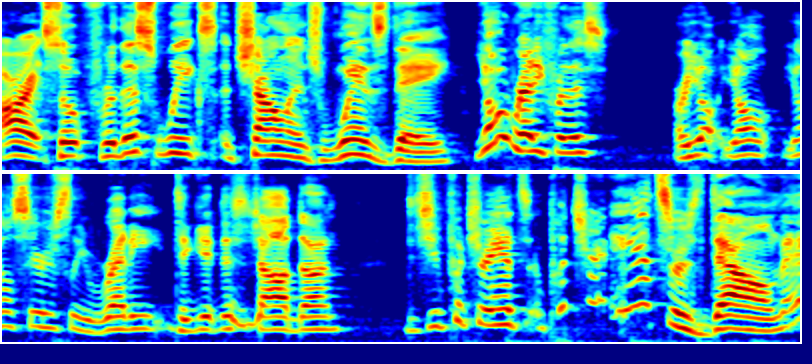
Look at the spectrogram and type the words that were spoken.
All right, so for this week's challenge Wednesday, y'all ready for this? Are y'all y'all y'all seriously ready to get this job done? Did you put your answer put your answers down, man?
